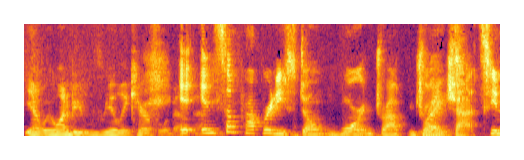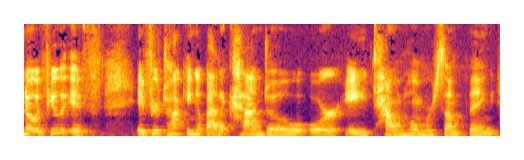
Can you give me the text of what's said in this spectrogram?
yeah, we want to be really careful about In, that. in some properties don't warrant drone, drone Right. shots. You know, if you if if you're talking about a condo or a townhome or something,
